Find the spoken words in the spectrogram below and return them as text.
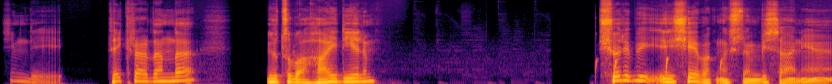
Şimdi tekrardan da YouTube'a hay diyelim. Şöyle bir e, şeye bakmak istiyorum bir saniye.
